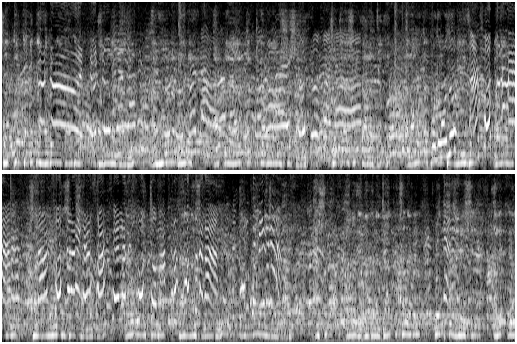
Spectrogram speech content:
সত্তর টাকাতে হবে না আসুন আমাদের দোকানে যা কিছু নেবেন প্রত্যেক জিনিসই আরেক মাল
